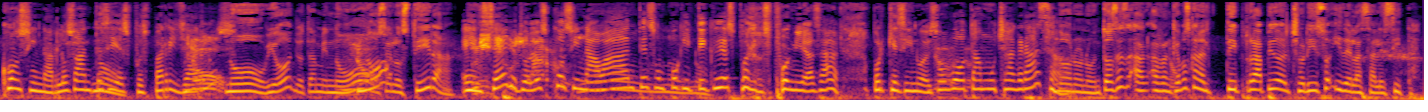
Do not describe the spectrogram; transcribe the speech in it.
cocinarlos antes No. y después parrillarlos. no, obvio, yo también no, ¿No? se los tira. En serio, yo los cocinaba No, antes un no, poquitico y después los ponía a porque si no eso bota mucha grasa. No, no, no. Entonces, arranquemos con el tip rápido del chorizo y de la salecita.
